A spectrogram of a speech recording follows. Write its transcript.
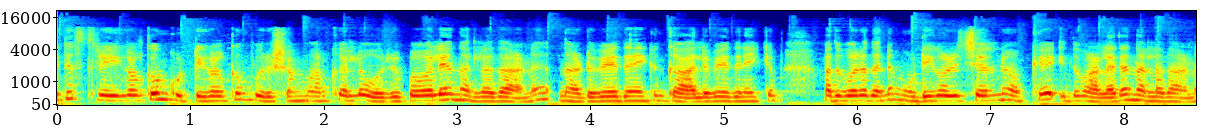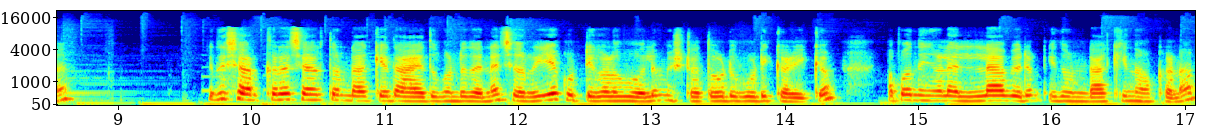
ഇത് സ്ത്രീകൾക്കും കുട്ടികൾക്കും പുരുഷന്മാർക്കും എല്ലാം ഒരുപോലെ നല്ലതാണ്. നടുവേദനയ്ക്കും കാലുവേദനയ്ക്കും അതുപോലെ തന്നെ മുടി കൊഴിച്ചലിനും ഒക്കെ ഇത് വളരെ നല്ലതാണ്. ഇത് ശർക്കര ചേർത്തുണ്ടാക്കിയതായതുകൊണ്ട് തന്നെ ചെറിയ കുട്ടികൾ പോലും ഇഷ്ടത്തോടു കൂടി കഴിക്കും. അപ്പോൾ നിങ്ങൾ എല്ലാവരും ഇത് ഉണ്ടാക്കി നോക്കണം.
